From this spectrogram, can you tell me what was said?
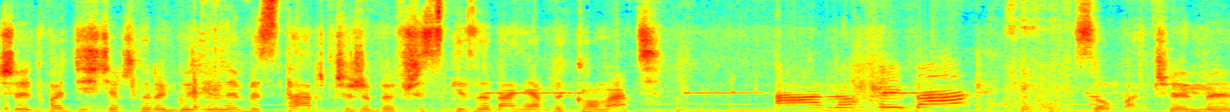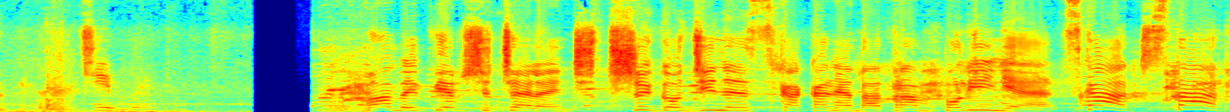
Czy 24 godziny wystarczy, żeby wszystkie zadania wykonać? A no chyba Zobaczymy. lecimy. Mamy pierwszy challenge. 3 godziny skakania na trampolinie. Skacz, start!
